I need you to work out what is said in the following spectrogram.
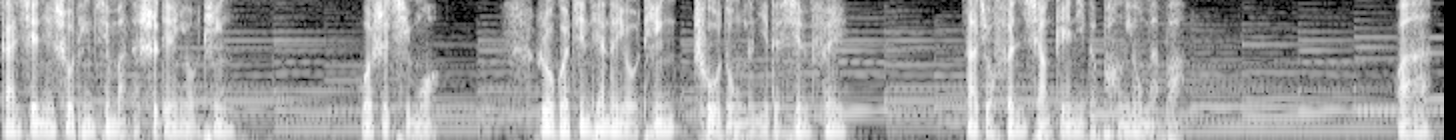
感谢您收听今晚的十点有听，我是齐墨。如果今天的有听触动了你的心扉，那就分享给你的朋友们吧。晚安。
